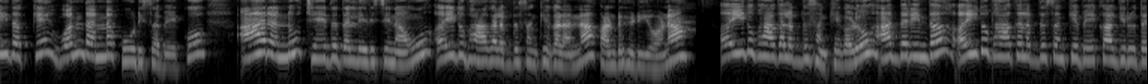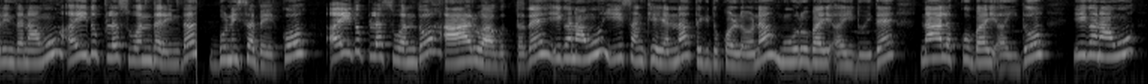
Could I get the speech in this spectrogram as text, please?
ಐದಕ್ಕೆ ಒಂದನ್ನು ಕೂಡಿಸಬೇಕು. ಆರನ್ನು ಛೇದದಲ್ಲಿರಿಸಿ ನಾವು ಐದು ಭಾಗಲಬ್ಧ ಸಂಖ್ಯೆಗಳನ್ನು ಕಂಡುಹಿಡಿಯೋಣ. ಐದು ಭಾಗಲಬ್ಧ ಸಂಖ್ಯೆಗಳು. ಆದ್ದರಿಂದ ಐದು ಭಾಗಲಬ್ಧ ಸಂಖ್ಯೆ ಬೇಕಾಗಿರುವುದರಿಂದ ನಾವು ಐದು ಪ್ಲಸ್ ಒಂದರಿಂದ ಗುಣಿಸಬೇಕು. ಐದು ಪ್ಲಸ್ ಒಂದು ಆರು ಆಗುತ್ತದೆ. ಈಗ ನಾವು ಈ ಸಂಖ್ಯೆಯನ್ನು ತೆಗೆದುಕೊಳ್ಳೋಣ. ಮೂರು ಬೈ ಐದು ಇದೆ. ನಾಲ್ಕು ಬೈ ಐದು. ಈಗ ನಾವು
